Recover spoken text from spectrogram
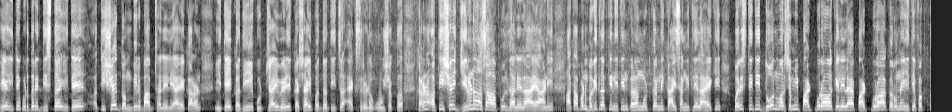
हे इथे कुठंतरी दिसतं इथे अतिशय गंभीर बाब झालेली आहे कारण इथे कधी कुठच्याही वेळी कशाही पद्धतीचं ॲक्सिडेंट होऊ शकतं. कारण अतिशय जीर्ण असा हा पूल झालेला आहे आणि आता आपण बघितलं की नितीन कळंगुटकरनी काय सांगितलेलं आहे की परिस्थिती दोन वर्ष मी पाठपुरावा केलेला आहे पाठपुरा करूनही इथे फक्त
